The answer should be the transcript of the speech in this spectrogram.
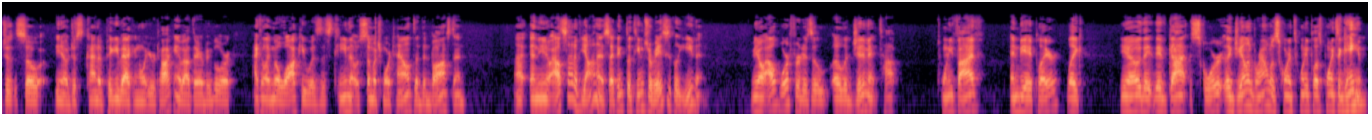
just so you know, just kind of piggybacking on what you were talking about there, people were acting like Milwaukee was this team that was so much more talented than Boston. Uh, and you know, outside of Giannis, I think the teams are basically even. You know, Al Horford is a, a legitimate top twenty-five NBA player. Like, you know, they they've got score like Jaylen Brown was scoring twenty plus points a game.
